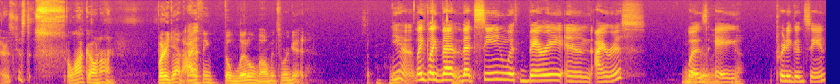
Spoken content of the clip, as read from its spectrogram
There's just a lot going on, but again, I think the little moments were good. Yeah, like like that that scene with Barry and Iris. was Literally, a yeah. pretty good scene.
